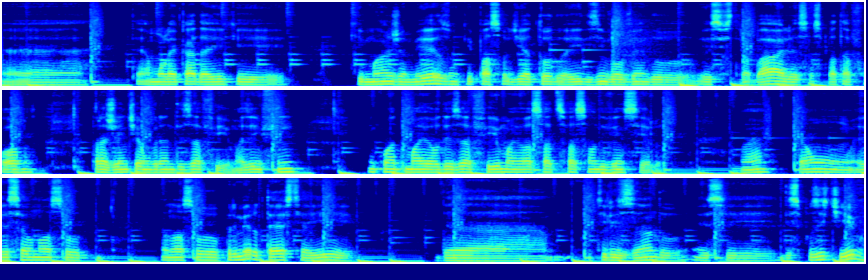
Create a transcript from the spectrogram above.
É, tem a molecada aí que que manja mesmo, que passa o dia todo aí desenvolvendo esses trabalhos, essas plataformas, para a gente é um grande desafio. Mas enfim, enquanto maior o desafio, maior a satisfação de vencê-lo. Né? Então esse é o nosso, o nosso primeiro teste aí da, utilizando esse dispositivo,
